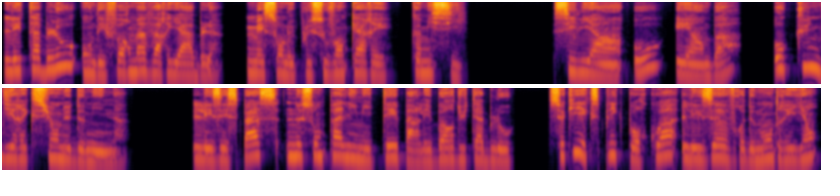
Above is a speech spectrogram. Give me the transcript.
Les tableaux ont des formats variables, mais sont le plus souvent carrés, comme ici. S'il y a un haut et un bas, aucune direction ne domine. Les espaces ne sont pas limités par les bords du tableau, ce qui explique pourquoi les œuvres de Mondrian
